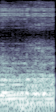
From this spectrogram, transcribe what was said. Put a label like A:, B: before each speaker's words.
A: you.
